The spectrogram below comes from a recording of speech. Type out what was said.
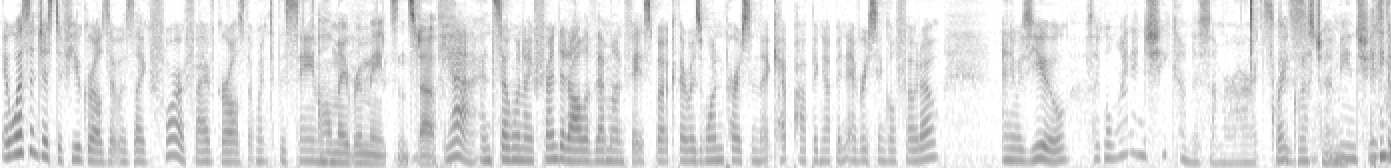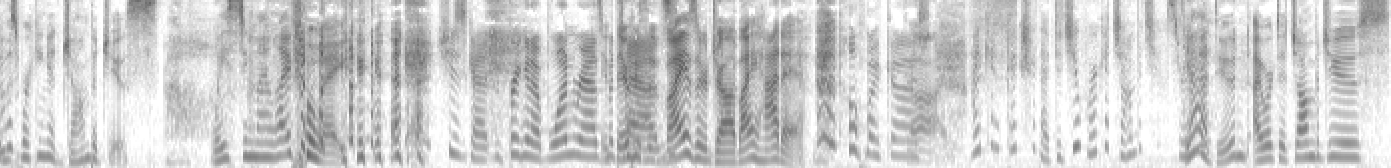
It wasn't just a few girls, it was like four or five girls that went to the same. All my roommates and stuff. yeah. And so when I friended all of them on Facebook, there was one person that kept popping up in every single photo, and it was you. I was like, well, why didn't she come to Summer Arts? Great question. I mean, she's I think I was working at Jamba Juice, Oh. wasting my life away. She's got bringing up one razzmatazz. if there was a visor job, I had it. oh my gosh. God. I can picture that. Did you work at Jamba Juice? Really? Yeah, dude. I worked at Jamba Juice.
